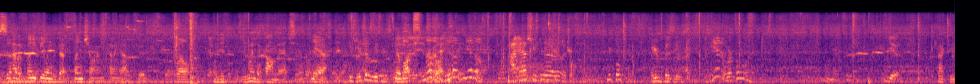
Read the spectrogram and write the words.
Still have a funny feeling we've got fun charm coming up. Well, Well, you, you went to combat, so. yeah. So, yeah. No blocks. No, Go ahead. get up get them. I asked you to do that earlier. You're close. Oh, you're busy. Yeah, we're full. Yeah. Back to you.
